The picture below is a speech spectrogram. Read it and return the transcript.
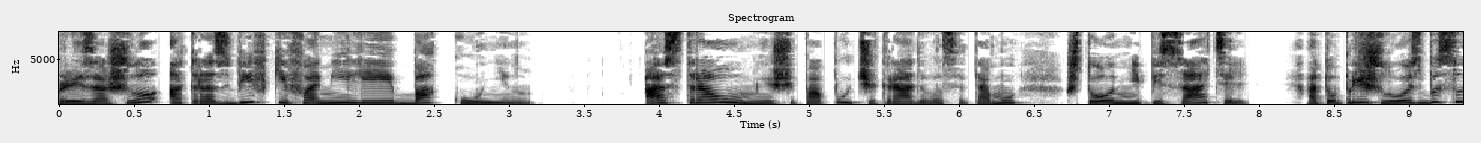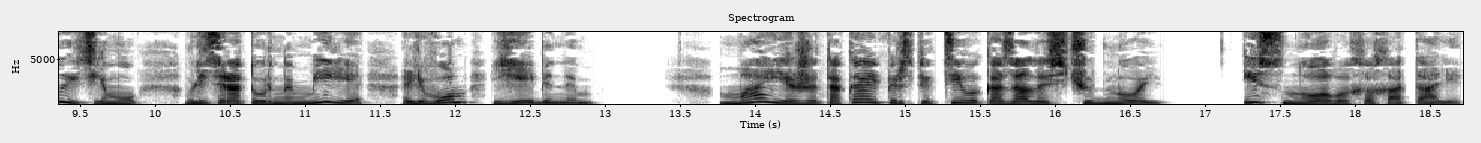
произошло от разбивки фамилии Бакунин. Остроумнейший попутчик радовался тому, что он не писатель, а то пришлось бы слыть ему в литературном мире Львом Ебиным. Майе же такая перспектива казалась чудной, и снова хохотали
